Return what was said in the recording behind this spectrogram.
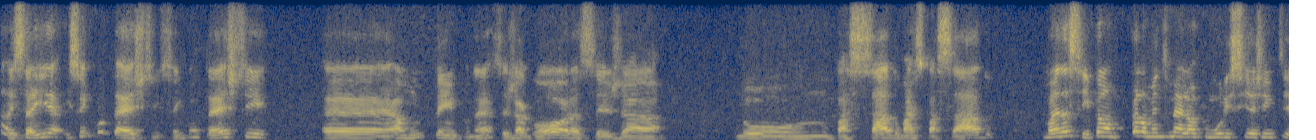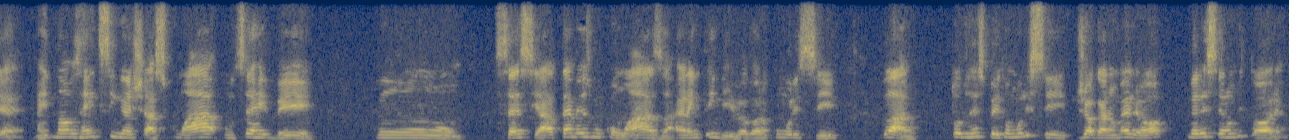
Não, isso aí é, isso é inconteste. Isso é inconteste é, há muito tempo, né? Seja agora, seja no, no, passado, mais passado. Mas assim, pelo, pelo menos melhor que o Murici a gente é. A gente, não, a gente se enganchasse com A, com o CRB, com CSA, até mesmo com Asa, era entendível. Agora com Murici, claro, todo respeito ao Murici. Jogaram melhor, mereceram vitória.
